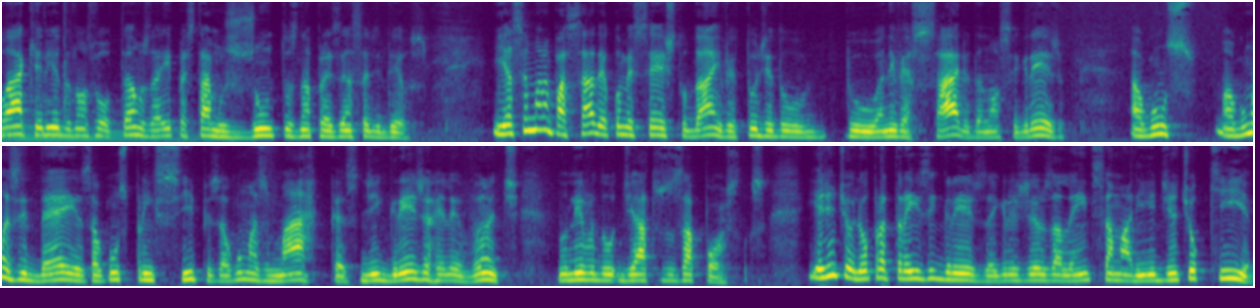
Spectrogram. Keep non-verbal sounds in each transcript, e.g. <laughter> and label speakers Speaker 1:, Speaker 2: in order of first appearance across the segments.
Speaker 1: Olá, querido, nós voltamos aí para estarmos juntos na presença de Deus. E a semana passada eu comecei a estudar, em virtude do, do aniversário da nossa igreja, alguns, algumas ideias, alguns princípios, algumas marcas de igreja relevante no livro do, de Atos dos Apóstolos. E a gente olhou para três igrejas, a igreja de Jerusalém, de Samaria e de Antioquia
